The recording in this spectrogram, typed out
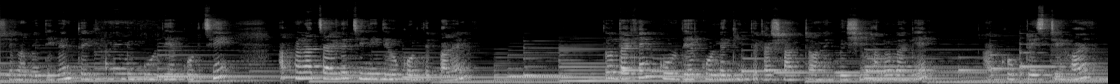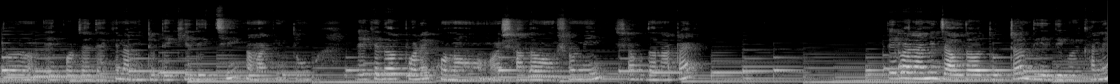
সেভাবে দিবেন। তো এখানে আমি গুড় দিয়ে করছি। আপনারা চাইলে চিনি দিয়েও করতে পারেন। তো দেখেন গুড় দিয়ে করলে কিন্তু এটা স্বাদটা অনেক বেশি ভালো লাগে আর খুব টেস্টি হয়। তো এই পর্যায়ে দেখেন, আমি একটু দেখিয়ে দিচ্ছি। আমার কিন্তু রেখে দেওয়ার পরে কোনো সাদা অংশ নেই সাবধানাটায় এবার আমি জাল দেওয়ার দুধটা দিয়ে দিব এখানে।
